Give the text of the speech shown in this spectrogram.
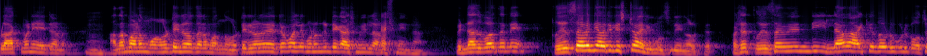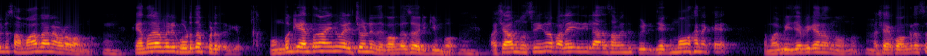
ബ്ലാക്ക് മണി ആയിട്ടാണ്. അന്നപ്പാണ് നോട്ട് നിരോധനം വന്നു. നോട്ട് നിരോധനം ഏറ്റവും വലിയ ഗുണം കിട്ടിയ കാശ്മീരിലാണ്. കാശ്മീരിലാണ്. പിന്നെ അതുപോലെ തന്നെ ത്രീ സെവന്റി അവർക്ക് ഇഷ്ടമായിരിക്കും മുസ്ലിങ്ങൾക്ക്. പക്ഷേ ത്രീ സെവന്റി ഇല്ലാതാക്കിയതോടുകൂടി കുറച്ചുകൂടി സമാധാനം അവിടെ വന്നു. കേന്ദ്ര ഗവൺമെന്റ് കൂടുതൽ മുമ്പ് കേന്ദ്രം അതിന് വലിച്ചുകൊണ്ടിരുന്നു കോൺഗ്രസ് ഭരിക്കുമ്പോൾ പക്ഷെ ആ മുസ്ലിങ്ങൾ പല രീതിയിൽ ആ സമയത്ത് ജഗ്മോഹനൊക്കെ നമ്മൾ ബി ജെ പിക്കാരെന്ന് തോന്നുന്നു പക്ഷേ കോൺഗ്രസ്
